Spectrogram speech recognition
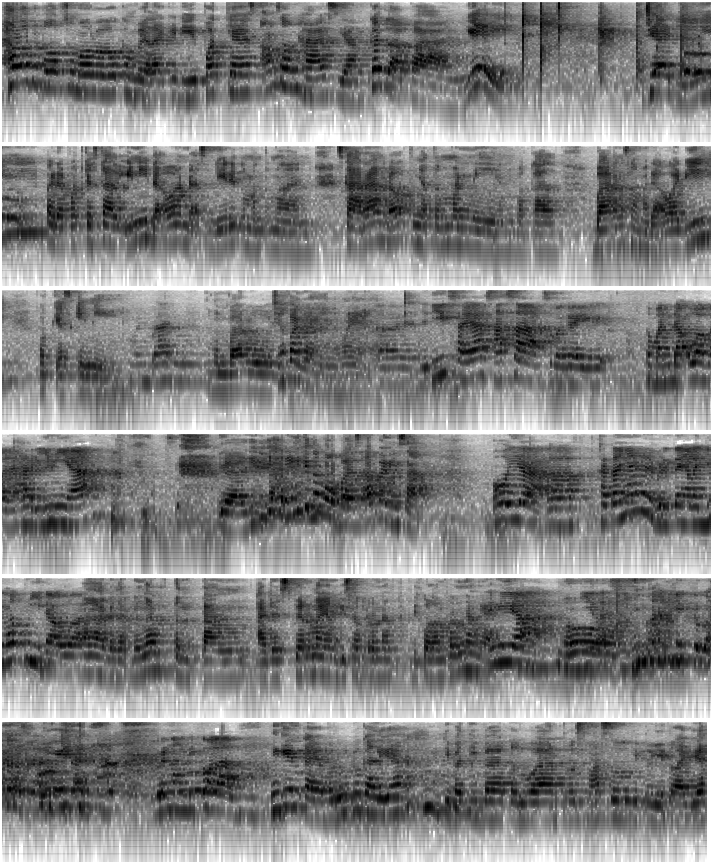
Halo people of tomorrow, kembali lagi di podcast Amazon Has yang ke-8 Yeay Jadi pada podcast kali ini Dakwah nggak sendiri teman-teman Sekarang Dakwah punya temen nih yang bakal bareng sama Dakwah di podcast ini teman baru. Temen baru, siapa nih namanya? Eh, jadi saya Sasa sebagai teman dakwah pada hari ini ya. Ya, jadi hari ini kita mau bahas apa nih, Sa? Oh iya, eh, katanya ada berita yang lagi hot nih dakwah. Ah, dengar-dengar tentang ada sperma yang bisa berenang di kolam renang ya? Iya, Oh. gila sih gimana itu kalau sekarang bisa berenang di kolam. mungkin kayak berudu kali ya tiba-tiba keluar terus masuk gitu-gitu aja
